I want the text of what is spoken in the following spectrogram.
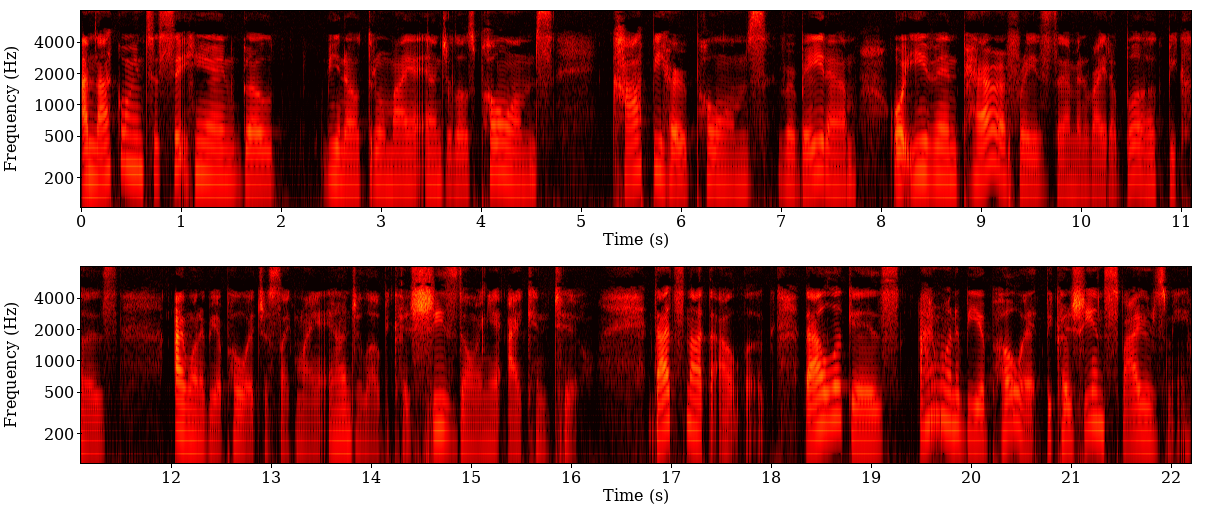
I'm not going to sit here and go, you know, through Maya Angelou's poems, copy her poems verbatim, or even paraphrase them and write a book because I want to be a poet just like Maya Angelou because she's doing it, I can too. That's not the outlook. The outlook is I want to be a poet because she inspires me.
